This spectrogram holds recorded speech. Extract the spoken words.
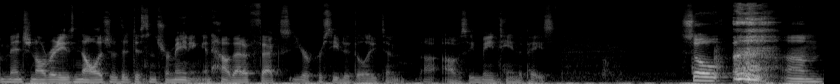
mentioned already is knowledge of the distance remaining and how that affects your perceived ability to uh, obviously maintain the pace. So, um,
